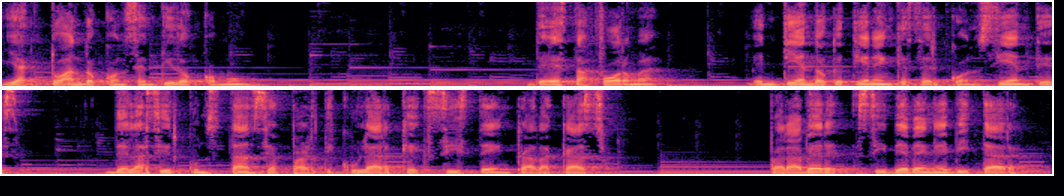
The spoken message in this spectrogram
y actuando con sentido común. De esta forma, entiendo que tienen que ser conscientes de la circunstancia particular que existe en cada caso, para ver si deben evitar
